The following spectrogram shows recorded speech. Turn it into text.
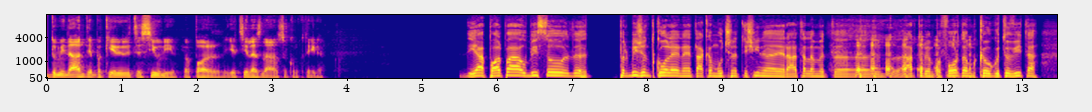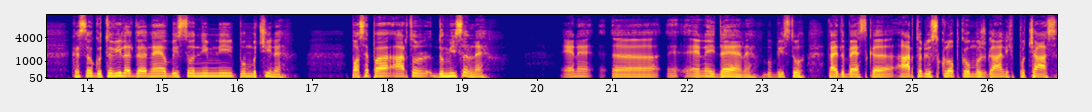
dominantni, pa kjeri recesivni, pa pol je cela znanost okrog tega. Ja, pol pa v bistvu. Približno tako je, tako mučna tišina je ratala med uh, Arturjem in Fordom, ki ugotovita, ki so ugotovili, da ne, v bistvu njim ni pomoči. Ne. Pa se pa Artur domisel, ne, ene, uh, ene ideje, ne, v bistvu ta je debes, ki Arturju sklopka v možganih počas,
